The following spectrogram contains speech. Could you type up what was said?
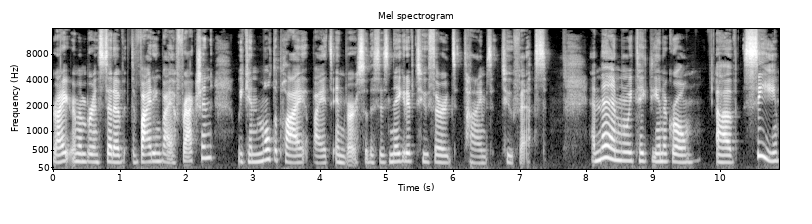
right? Remember, instead of dividing by a fraction, we can multiply by its inverse. So this is negative 2 thirds times 2 fifths. And then when we take the integral of c,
